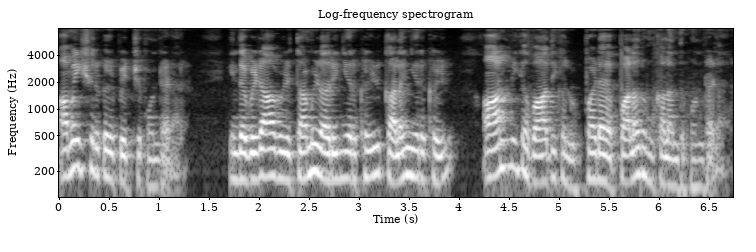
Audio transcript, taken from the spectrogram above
அமைச்சர்கள் பெற்றுக்கொண்டனர் இந்த விழாவில் தமிழ் அறிஞர்கள் கலைஞர்கள் ஆன்மீகவாதிகள் உட்பட பலரும் கலந்து கொண்டனர்.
